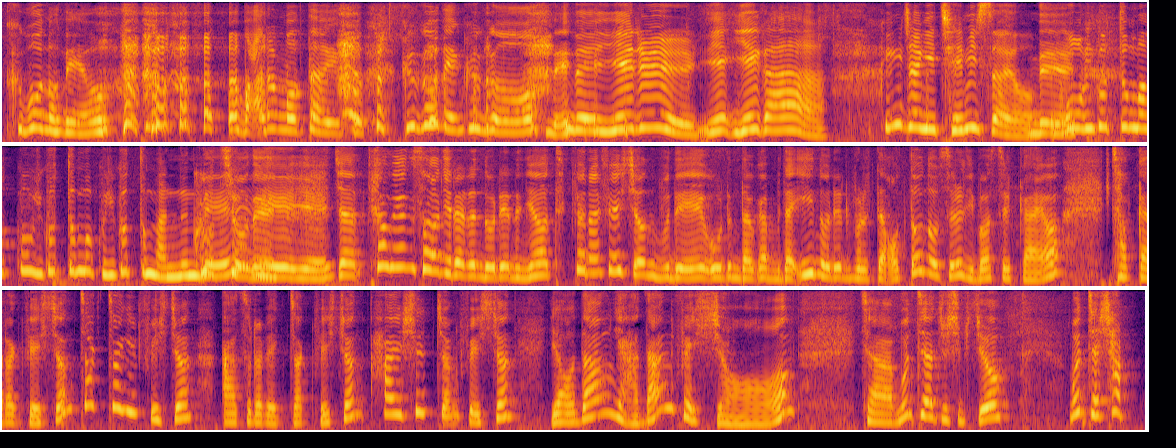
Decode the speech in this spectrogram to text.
그 번호네요. 말은 못하겠고. 그거네, 그거. 네. 근데 얘를 얘, 얘가 굉장히 재밌어요. 네. 어, 이것도 맞고 이것도 맞고 이것도 맞는데. 그렇죠. 네. 예, 예. 자, 평행선이라는 노래는요, 특별한 패션 무대에 오른다고 합니다. 이 노래를 부를 때 어떤 옷을 입었을까요? 젓가락 패션, 짝짝이 패션, 아수라 백작 패션, 하의 실종 패션, 여당, 야당 패션. 자, 문자 주십시오. 문자 샵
